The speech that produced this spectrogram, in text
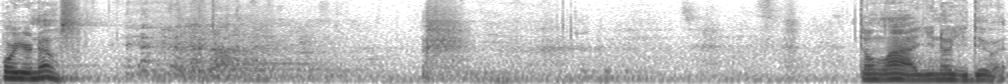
or your nose. Don't lie, you know you do it.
